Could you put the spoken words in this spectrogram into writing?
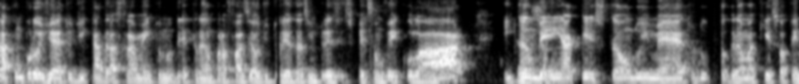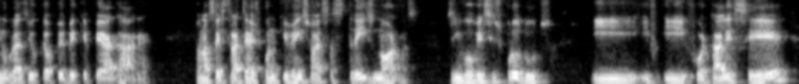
está com um projeto de cadastramento no DETRAN para fazer auditoria das empresas de inspeção veicular, e também a questão do Imetro, do programa que só tem no Brasil, que é o PBQPH, né? Então, nossa estratégia para o ano que vem são essas três normas: desenvolver esses produtos e, e, e fortalecer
